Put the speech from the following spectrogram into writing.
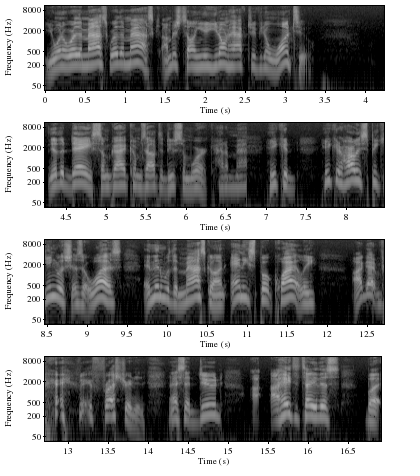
You want to wear the mask, wear the mask. I'm just telling you you don't have to if you don't want to. The other day, some guy comes out to do some work, had a mask. He could he could hardly speak English as it was, and then with the mask on, and he spoke quietly. I got very very frustrated, and I said, "Dude, I, I hate to tell you this, but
